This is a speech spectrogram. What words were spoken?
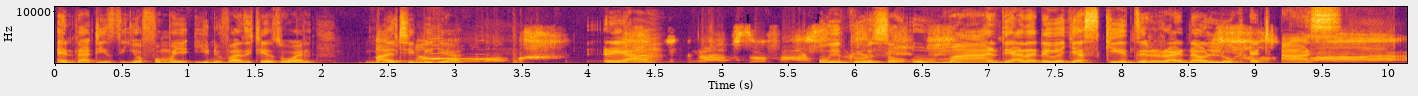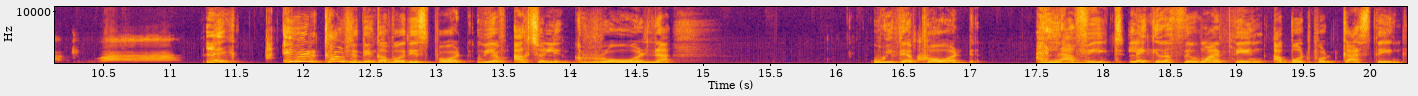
and that is your former university as well, multimedia. Yeah. We grew up so fast. We grew so oh man. The other day we were just kids, and right now look at us. Wow, wow. Like even come to think about this pod, we have actually grown with the pod. I love it. Like that's the one thing about podcasting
